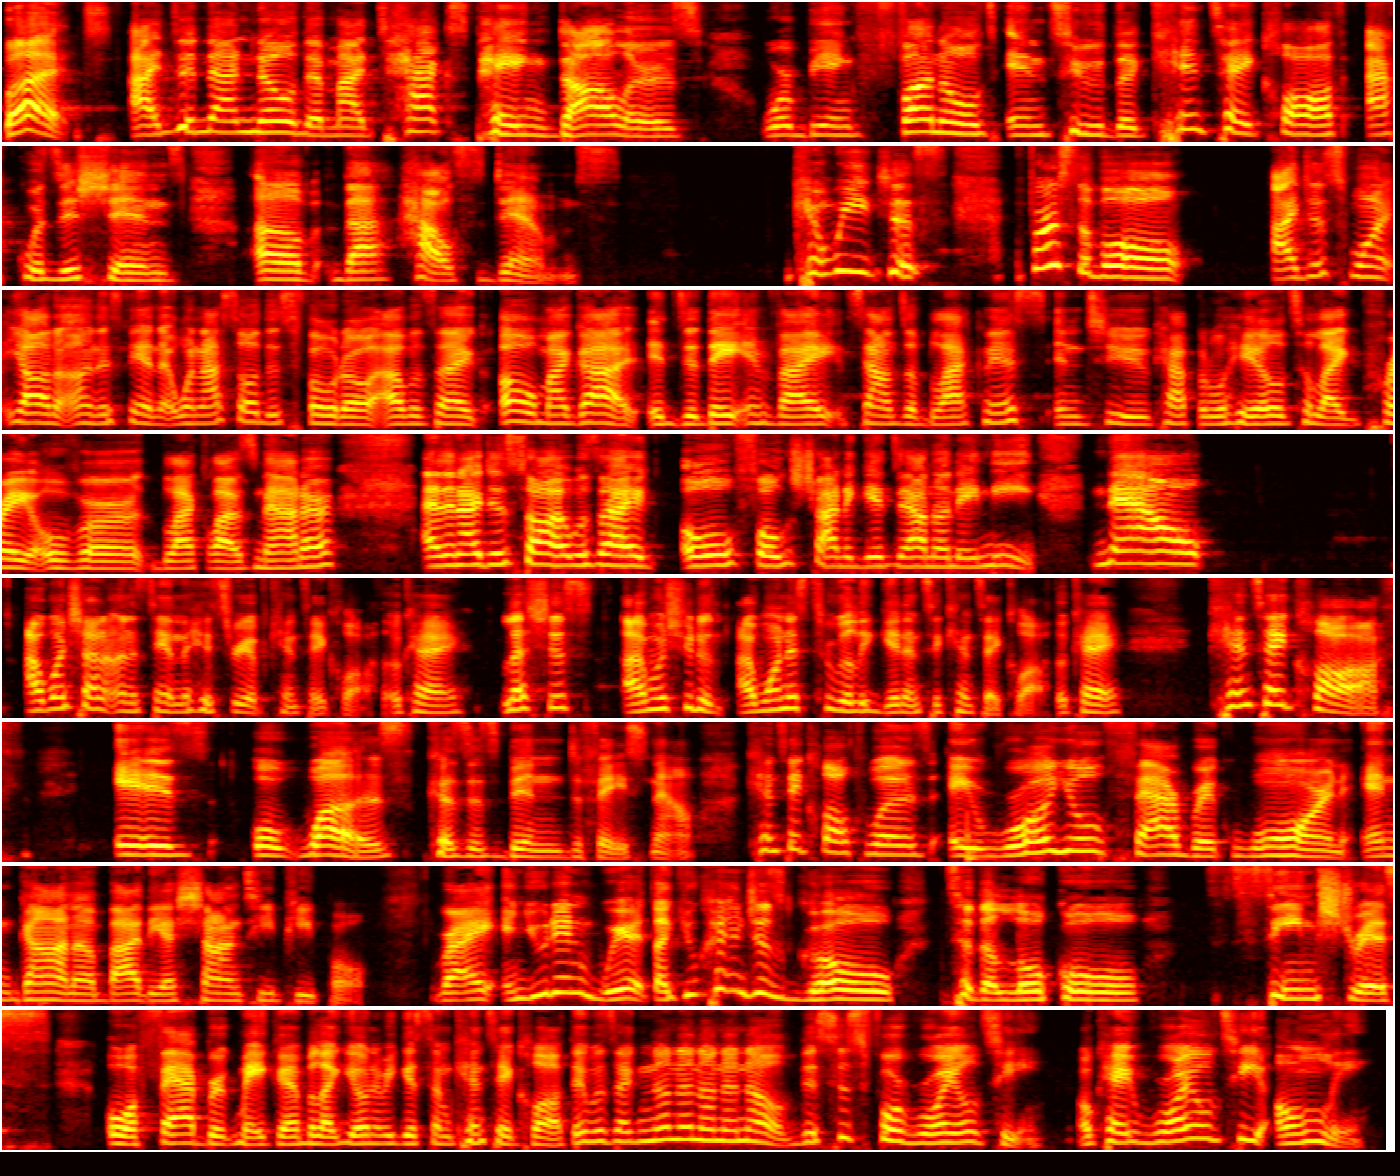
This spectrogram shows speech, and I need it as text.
But I did not know that my tax paying dollars were being funneled into the Kente cloth acquisitions of the House Dems. Can we just, first of all, I just want y'all to understand that when I saw this photo, I was like, oh my God, it, did they invite Sounds of Blackness into Capitol Hill to like pray over Black Lives Matter? And then I just saw it was like old folks trying to get down on their knee. Now, I want y'all to understand the history of kente cloth. Okay. Let's just, I want you to, I want us to really get into kente cloth. Okay. Kente cloth is or was because it's been defaced now. Kente cloth was a royal fabric worn in Ghana by the Ashanti people, right? And you didn't wear it like you couldn't just go to the local seamstress or fabric maker and be like, yo, let me get some kente cloth. It was like, no, no, no, no, no. This is for royalty. Okay. Royalty only.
